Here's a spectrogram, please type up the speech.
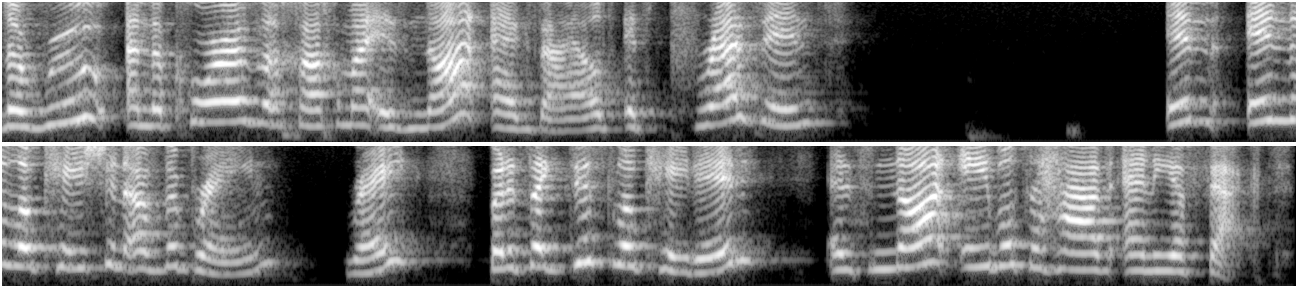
the root and the core of the chachma is not exiled. It's present in in the location of the brain right? But it's like dislocated and it's not able to have any effect.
